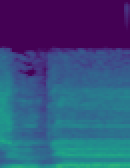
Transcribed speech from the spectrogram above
주께.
